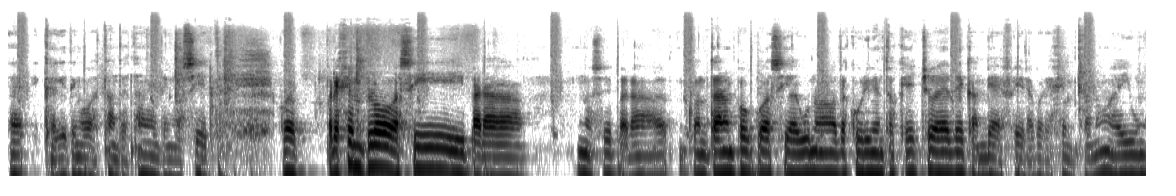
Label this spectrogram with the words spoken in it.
eh, que aquí tengo bastantes también tengo siete pues por ejemplo así para no sé, para contar un poco así algunos descubrimientos que he hecho es de cambiar esfera, por ejemplo, ¿no? Hay un,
